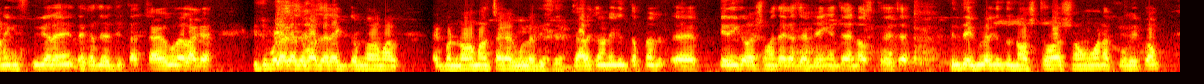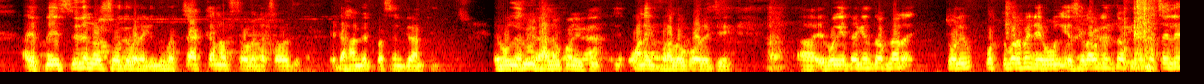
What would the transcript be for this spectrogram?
অনেক স্পিকারে দেখা যায় যে চাকাগুলো লাগায়। কিছু প্রোডাক্ট আছে বাজারে একদম নর্মাল একবার নর্মাল চাকাগুলো দিছে। যার কারণে কিন্তু আপনার ক্যারি করার সময় দেখা যায় ভেঙে যায় নষ্ট হয়ে যায়। কিন্তু এগুলো কিন্তু নষ্ট হওয়ার সম্ভাবনা খুবই কম। আর আপনার স্পিকার নষ্ট হতে পারে কিন্তু চাকা নষ্ট হবে না সহজে। এটা হান্ড্রেড পার্সেন্ট গ্যারান্টি এবং ভালো কোয়ালিটি অনেক ভালো কোয়ালিটি এবং এটা কিন্তু আপনার চলে করতে পারবেন এবং এছাড়াও কিন্তু আপনি এটা চাইলে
